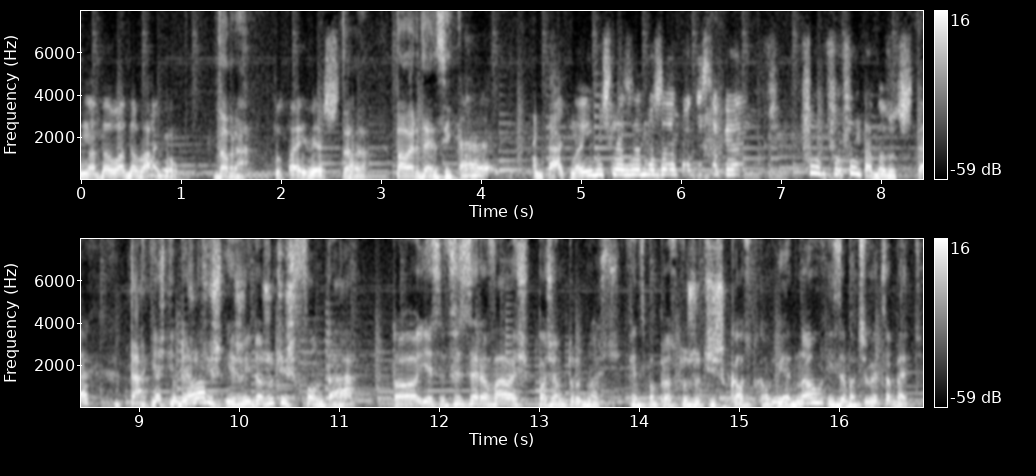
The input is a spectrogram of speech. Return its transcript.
na doładowaniu. Dobra, Tutaj wiesz. dobra. Power dancing. Tak, tak, no i myślę, że może mogę sobie fu, fu, funta dorzucić, tak? Tak, jeśli to działa? dorzucisz, jeżeli dorzucisz funta, to jest, wyzerowałeś poziom trudności, więc po prostu rzucisz kostką jedną i zobaczymy, co będzie.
